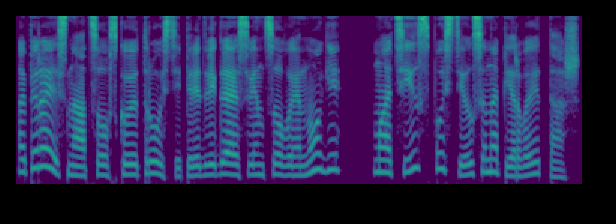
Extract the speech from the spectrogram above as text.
Опираясь на отцовскую трость и передвигая свинцовые ноги, Матис спустился на первый этаж.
